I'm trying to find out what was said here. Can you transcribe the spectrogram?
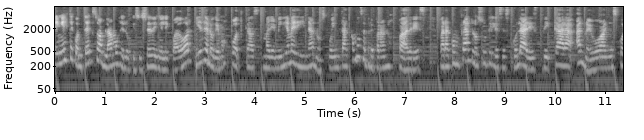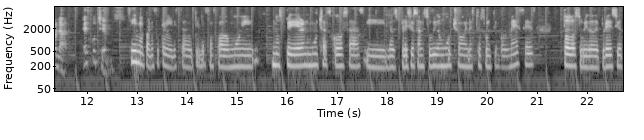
En este contexto hablamos de lo que sucede en el Ecuador y en Dialoguemos Podcast, María Emilia Medina nos cuenta cómo se preparan los padres para comprar los útiles escolares de cara al nuevo año escolar. Escuchemos. Sí, me parece que la lista de útiles ha estado muy nos pidieron muchas cosas y los precios han subido mucho en estos últimos meses. Todo ha subido de precio,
